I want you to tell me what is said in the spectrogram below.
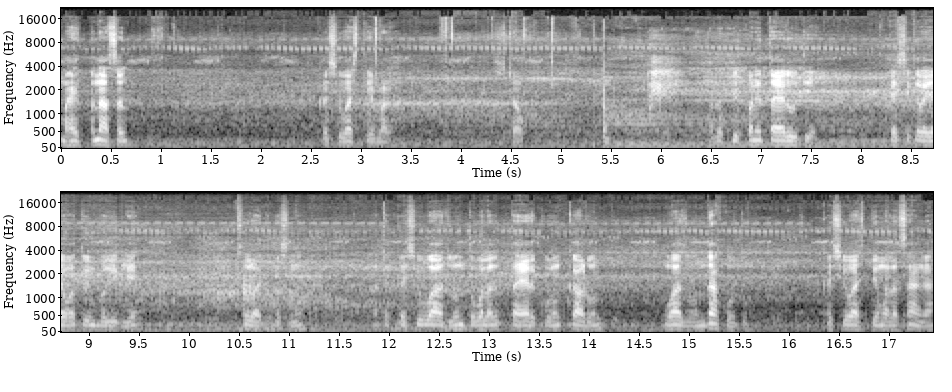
माहीत पण असेल. कशी वाजते बघा. स्टॉप आता ती पाणी तयार होते कशी करायची बघा तुम्ही बघितली. सुरुवातीपासून. आता कशी वाजवून तुम्हाला तयार करून काढून वाजवून दाखवतो. कशी वाजते मला सांगा.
